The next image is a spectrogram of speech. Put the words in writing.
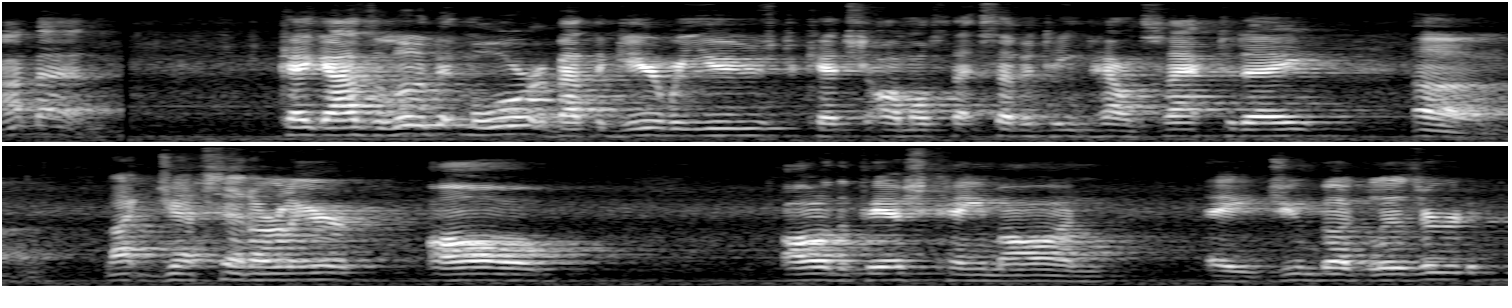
not bad. Okay, guys, a little bit more about the gear we used to catch almost that 17 pound sack today. Um, like Jeff said earlier, all all of the fish came on a June bug lizard.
